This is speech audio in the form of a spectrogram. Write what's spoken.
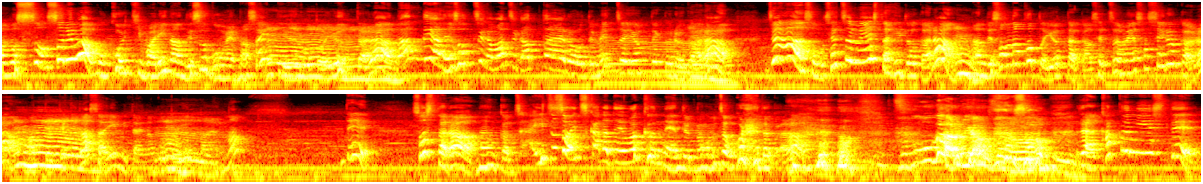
あもうそそれはもうこういう決まりなんですごめんなさいっていうことを言ったら、うん。なんでやねんそっちが間違ったやろってめっちゃ言ってくるから、じゃあその説明した人から、うん。なんでそんなこと言ったか説明させるからうん。待っててくださいみたいなことを言ったんやな、でそしたらなんか「じゃあいつそいつから電話くんねん」って言うのがめっちゃ怒られたから都合があるやんそれはじゃあ確認して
